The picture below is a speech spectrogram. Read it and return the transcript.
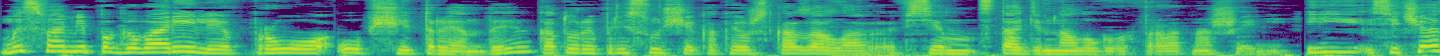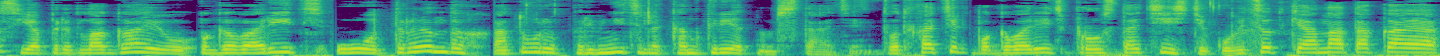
Мы с вами поговорили про общие тренды, которые присущи, как я уже сказала, всем стадиям налоговых правоотношений. И сейчас я предлагаю поговорить о трендах, которые применительно к конкретным стадиям. Вот хотели поговорить про статистику, ведь все-таки она такая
